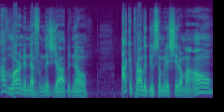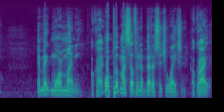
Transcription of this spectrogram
I've learned enough from this job to know I could probably do some of this shit on my own and make more money. Okay. Or put myself in a better situation. Okay. Right?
